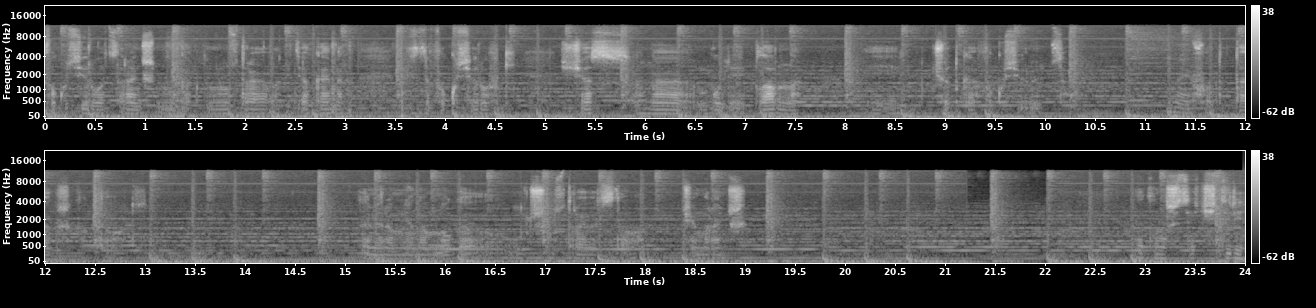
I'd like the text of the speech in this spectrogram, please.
фокусироваться. Раньше мне как-то не устраивала видеокамера из-за фокусировки. Сейчас она более плавно и четко фокусируется. Ну и фото также как-то вот. Камера мне намного лучше устраивать стала чем раньше. Это на 64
